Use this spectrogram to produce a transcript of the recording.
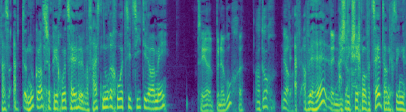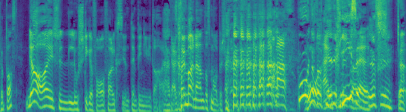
Also, äh, nur ganz schnell kurz helfen. Was heisst nur eine kurze Zeit in der Armee? Sehr etwa eine Woche. Ah, doch. Ja. Aber hä? Dann Hast du die Geschichte mal erzählt? Habe ich es irgendwie verpasst? Ja, ist ein lustiger Vorfall gewesen und dann bin ich wieder heim. das- Können wir ein anderes Mal besprechen. Uh, Oh, notiere ein. Teaser. Ja, Ja.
